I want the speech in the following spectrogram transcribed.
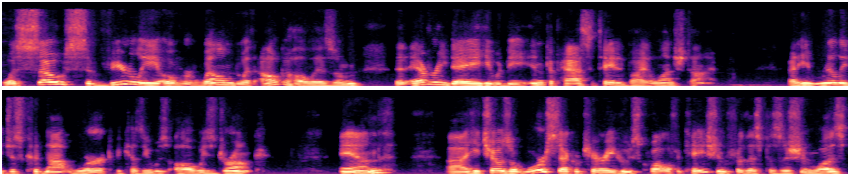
was so severely overwhelmed with alcoholism that every day he would be incapacitated by lunchtime. That he really just could not work because he was always drunk. And uh, he chose a war secretary whose qualification for this position was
